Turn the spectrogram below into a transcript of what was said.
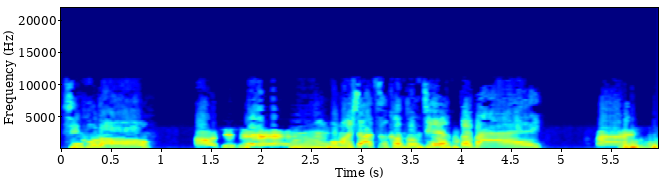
辛苦喽！好，谢谢。嗯，我们下次空中见，拜拜，拜拜。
